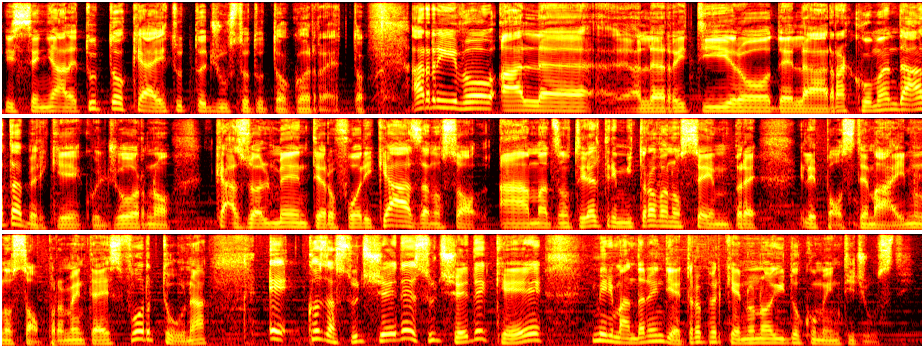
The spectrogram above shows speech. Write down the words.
il segnale, tutto ok, tutto giusto, tutto corretto. Arrivo al, al ritiro della raccomandata perché quel giorno casualmente ero fuori casa, non so, Amazon, tutti gli altri mi trovano sempre le poste mai mai, non lo so, probabilmente è sfortuna. E cosa succede? Succede che mi rimandano indietro perché non ho i documenti giusti.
